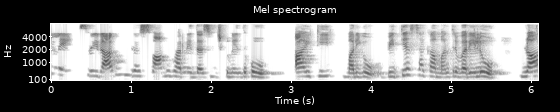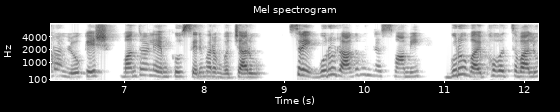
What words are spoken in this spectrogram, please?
మంత్రాలయం శ్రీ రాఘవేంద్ర స్వామి వారిని దర్శించుకునేందుకు ఐటీ మరియు విద్యాశాఖ మంత్రివర్యులు నారా లోకేష్ మంత్రాలయంకు శనివారం వచ్చారు. శ్రీ గురు రాఘవేంద్ర స్వామి గురు వైభవోత్సవాలు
